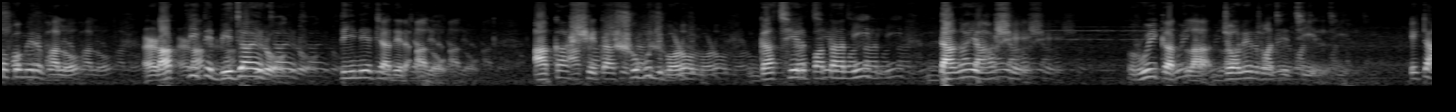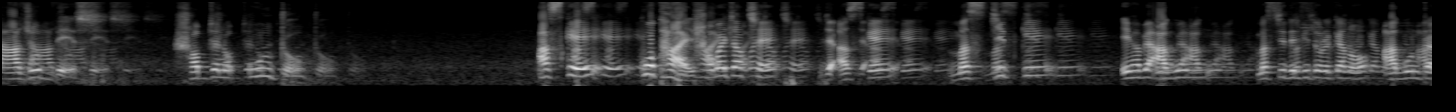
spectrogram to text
রকমের ভালো রাত্রিতে বেজায় রোদ দিনে চাঁদের আলো আকাশ শ্বেতা সবুজ বরণ গাছের পাতা নীল ডাঙায় ভাসে রুই কাতলা জলের মাঝে চিল। এটা আজব দেশ। সব যেন উল্টো। আজকে কোথায়? সবাই চাচ্ছে যে আজকে মসজিদকে এভাবে আগুন, মসজিদের ভিতরে কেন আগুনটা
